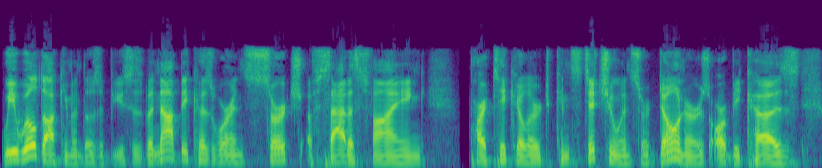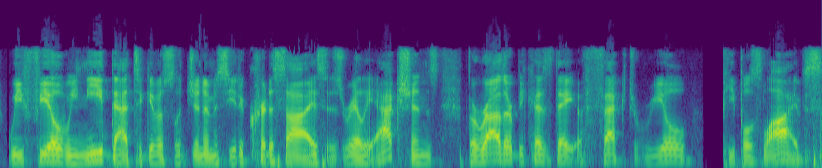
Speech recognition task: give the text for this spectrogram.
we will document those abuses, but not because we're in search of satisfying particular constituents or donors or because we feel we need that to give us legitimacy to criticize Israeli actions, but rather because they affect real people's lives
